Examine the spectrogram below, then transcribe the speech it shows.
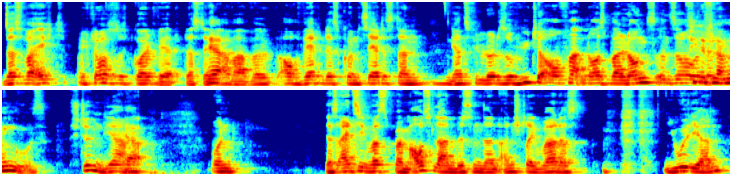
Das war echt, ich glaube, das ist Gold wert, dass der Ja. da war. Weil auch während des Konzertes dann ganz viele Leute so Hüte auf hatten aus Ballons und so. Viele und Flamingos. Stimmt, ja. Ja. Und das Einzige, was beim Ausladen ein bisschen dann anstrengend war, dass Julian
